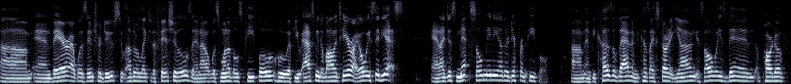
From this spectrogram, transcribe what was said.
Um, and there I was introduced to other elected officials, and I was one of those people who, if you asked me to volunteer, I always said yes. And I just met so many other different people. Um, and because of that, and because I started young, it's always been a part of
